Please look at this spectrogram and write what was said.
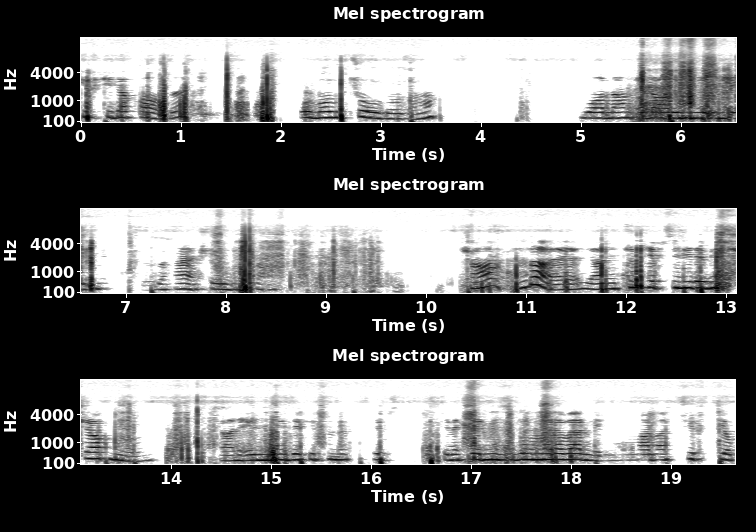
çiftçide kaldı. O balıkçı oldu o zaman. Bu adam Eda'nın elinde ekmek tutuyordu. He şeymiş tamam. Çağan da e, yani tüm hepsini de biz şey yapmayalım. Yani elimizdeki tüm hep, yemeklerimizi de onlara vermeyelim. Onlardan çift yap,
